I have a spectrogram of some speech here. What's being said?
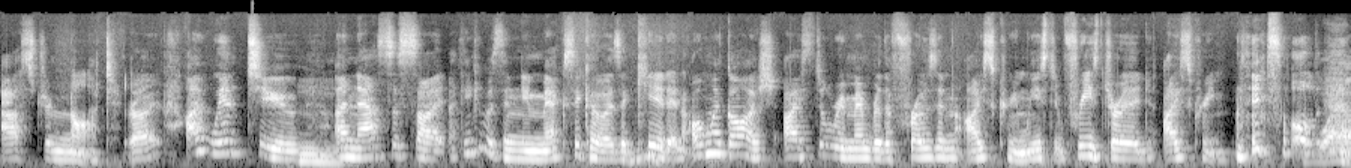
astronaut, right? I went to Hmm. a NASA site, I think it was in New Mexico as a kid, and oh my gosh, I still remember the frozen ice cream. We used to freeze dried ice cream. it's sold. Wow.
